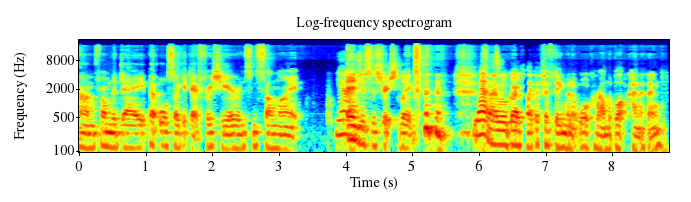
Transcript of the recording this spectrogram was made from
um, from the day, but also get that fresh air and some sunlight yeah. And just to stretch the legs. yes. So we'll go for like a 15 minute walk around the block kind of thing.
